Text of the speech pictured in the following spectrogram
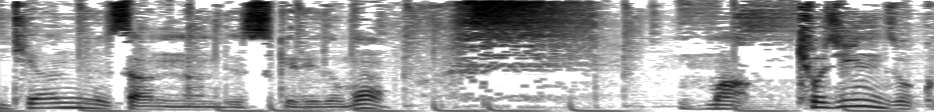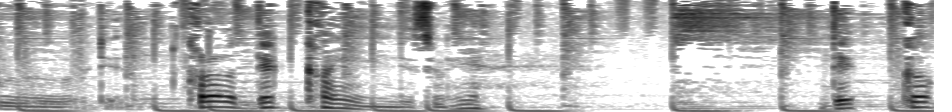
ディアンヌさんなんですけれどもまあ巨人族で体でっかいんですよね。でっか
